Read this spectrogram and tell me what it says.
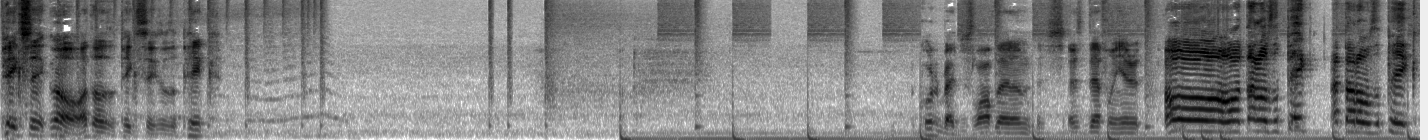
Pick six. No, I thought it was a pick six. It was a pick. The quarterback just lobbed at him. It's definitely. It. Oh, I thought it was a pick. I thought it was a pick.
